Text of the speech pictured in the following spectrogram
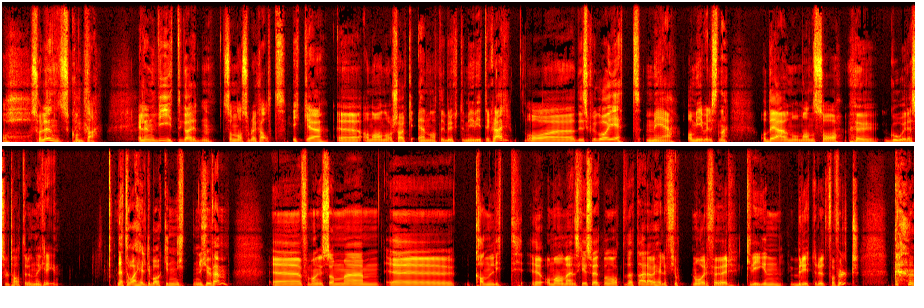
Åh, oh, Solenskunta. Eller Den hvite garden, som den også ble kalt. Ikke eh, av noen annen årsak enn at de brukte mye hvite klær, og eh, de skulle gå i ett med omgivelsene. Og det er jo noe man så gode resultater under krigen. Dette var helt tilbake i 1925. Eh, For mange som eh, eh, kan litt om annen verdenskrig, så vet man at dette er jo hele 14 år før krigen bryter ut for fullt.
